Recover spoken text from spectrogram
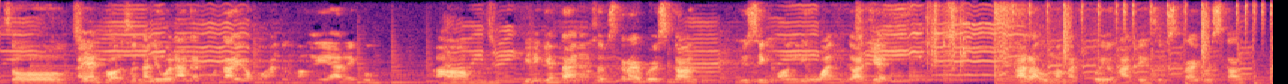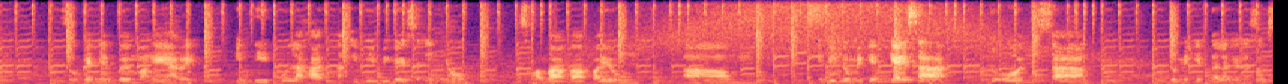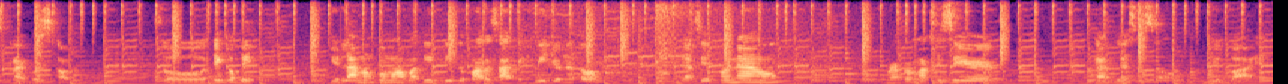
So, ayan po. So, naliwanagan po tayo kung anong mangyayari kung um, binigyan tayo ng subscribers count using only one gadget para umangat po yung ating subscribers count. So, ganyan po yung mangyayari. Hindi po lahat ng ibibigay sa inyo, mas mababa pa yung um, hindi dumikit kaysa doon sa dumikit talaga na subscribers count. So, think of it. Yun lamang po mga batid dito para sa ating video na to. That's it for now. Rapper Max is here. God bless us all. Goodbye.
